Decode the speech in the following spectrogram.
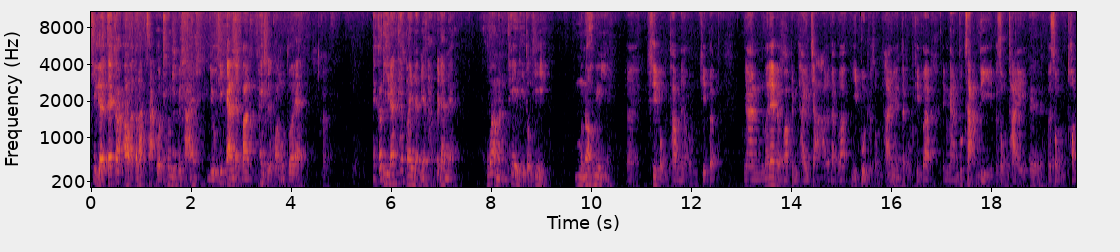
ที่เหลือแจ๊กก็เอาอัตลักษณ์สากลพวกนี้ไปใช้ อยู่ที่การจัดวางให้เกิดความลงตัวแหละครับแต่ก็ดีนะ ถ้าไปแบบนี้ผลักไปด้านเนี้ยเพราะว่ามันเท่ดีตรงที่เมืองนอกเขาไม่มีใช่ที่ผมทำเนี่ยผมคิดแบบ งานไม่ได้แบบว่าเป็นไทยจ๋าแล้วแบบว่าญี่ปุ่นผสมไทยเลยแต่ผมคิดว่าเป็นงานพวก 3D ผสมไทยเออ ผสมถอด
